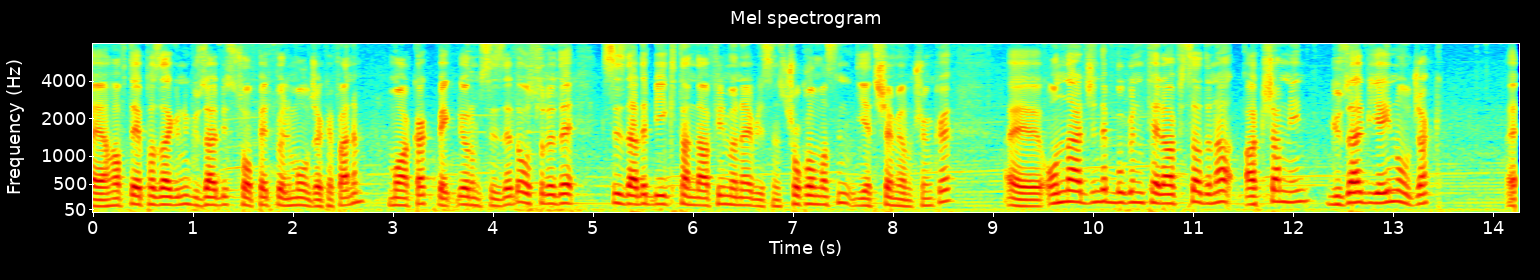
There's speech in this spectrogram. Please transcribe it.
E, haftaya pazar günü güzel bir sohbet bölümü olacak efendim. Muhakkak bekliyorum sizleri de. O sürede sizler de bir iki tane daha film önerebilirsiniz. Çok olmasın yetişemiyorum çünkü. Ee, onun haricinde bugün telafisi adına akşamleyin güzel bir yayın olacak. Ee,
